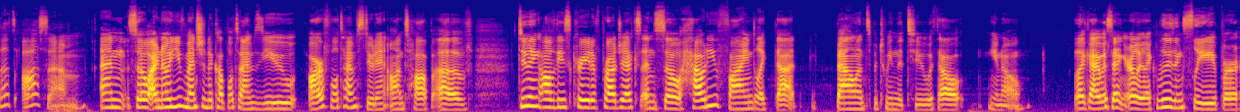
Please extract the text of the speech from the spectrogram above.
That's awesome. And so I know you've mentioned a couple times you are a full time student on top of doing all these creative projects and so how do you find like that balance between the two without you know like I was saying earlier, like losing sleep or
